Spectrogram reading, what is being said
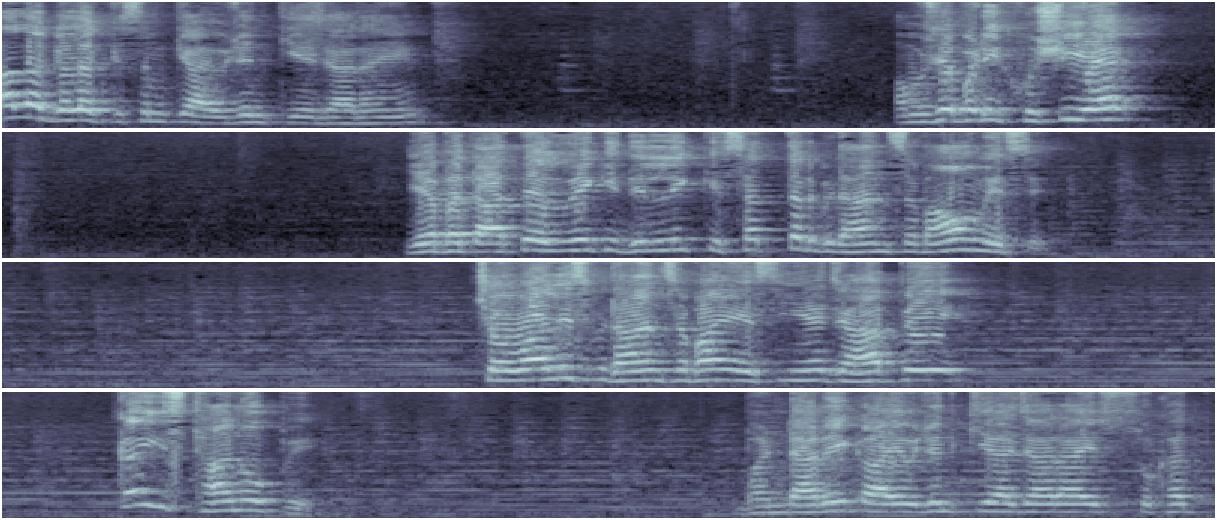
अलग अलग किस्म के आयोजन किए जा रहे हैं। और मुझे बड़ी खुशी है यह बताते हुए कि दिल्ली की सत्तर विधानसभाओं में से चौवालीस विधानसभाएँ ऐसी हैं जहाँ पे कई स्थानों पे भंडारे का आयोजन किया जा रहा है इस सुखद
